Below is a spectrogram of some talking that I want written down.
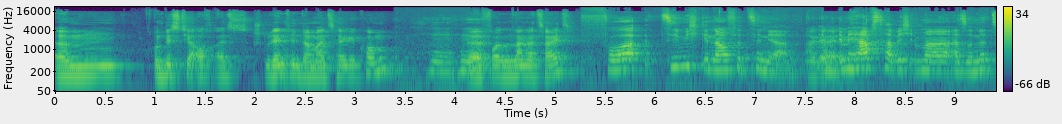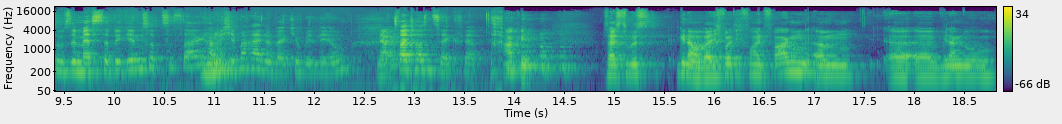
Ähm, und bist ja auch als Studentin damals hergekommen, mhm. Äh, vor langer Zeit. Vor ziemlich genau 14 Jahren. Okay. Im, Im, Herbst habe ich immer, also ne, zum Semesterbeginn sozusagen, mhm. habe ich immer Heidelberg-Jubiläum. Ja. 2006, ja. Okay. Das heißt, du bist, genau, weil ich wollte dich vorhin fragen, ähm, äh, äh, wie lange du,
